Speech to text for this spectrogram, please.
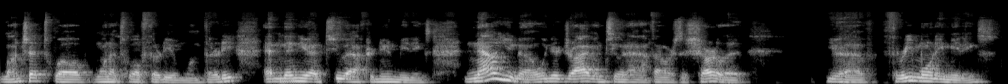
lunch at 12, one at 1230 and 130. And mm-hmm. then you had two afternoon meetings. Now you know when you're driving two and a half hours to Charlotte, you have three morning meetings,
